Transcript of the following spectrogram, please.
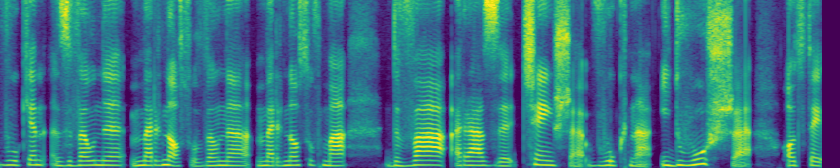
włókien z wełny mernosów. Wełna mernosów ma dwa razy cieńsze włókna i dłuższe od tej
